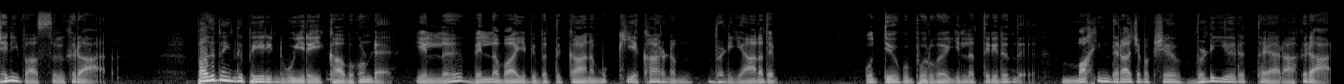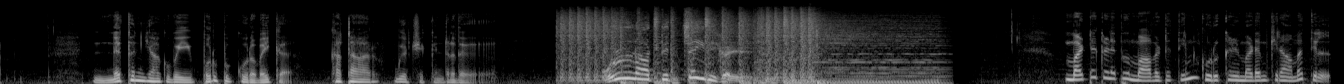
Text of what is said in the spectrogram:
ஜெனிவா செல்கிறார். பதினைந்து பேரின் உயிரை காவு கொண்ட எல்ல வெள்ளவாயு விபத்துக்கான முக்கிய காரணம் வெளியானது. உத்தியோகபூர்வ இல்லத்திலிருந்து மஹிந்த ராஜபக்ஷ வெளியேற தயாராகிறார். நெத்தன்யாகுவை பொறுப்பு கூற வைக்க கட்டார் முயற்சிக்கின்றது. உள்நாட்டு செய்திகள். மட்டக்களப்பு மாவட்டத்தின் குருக்கள் மடம் கிராமத்தில்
